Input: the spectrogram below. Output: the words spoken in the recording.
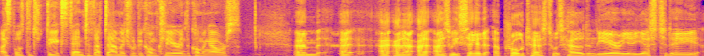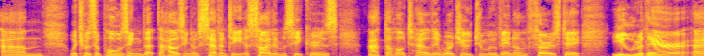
I suppose the, the extent of that damage will become clear in the coming hours. Um, uh, and uh, as we said, a protest was held in the area yesterday, um, which was opposing the, the housing of 70 asylum seekers at the hotel. They were due to move in on Thursday. You were there uh,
